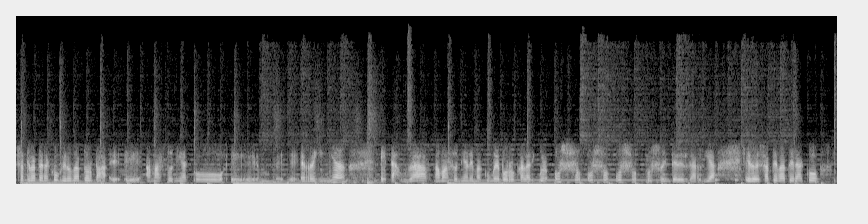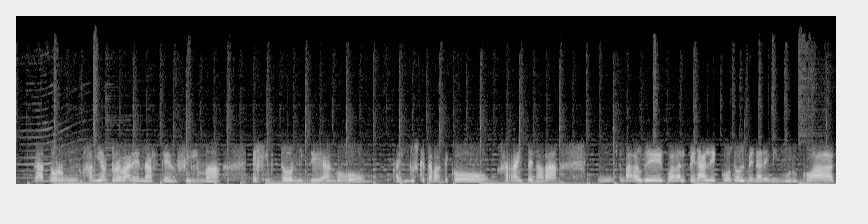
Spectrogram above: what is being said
esate baterako gero dator ba, e, e, Amazoniako e, e, erregina, eta hau da Amazonian emakume borrokalari, bueno, oso, oso, oso, oso interesgarria. Edo esate baterako dator Javier Truebaren azken filma, Egipto, e, hango ba, induzketa bateko jarraipena da, mm, badaude Guadalperaleko dolmenaren ingurukoak,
